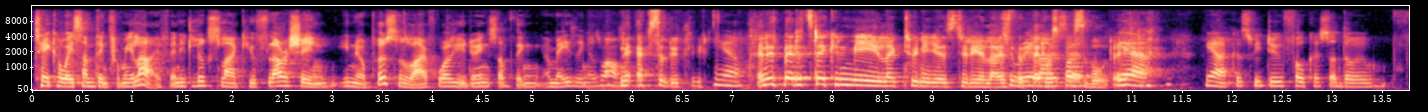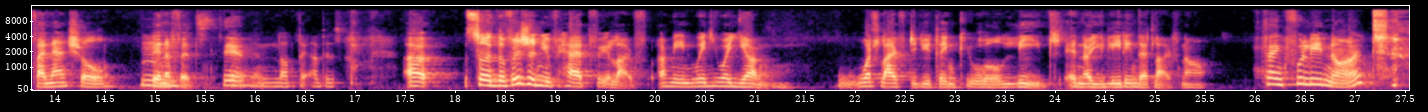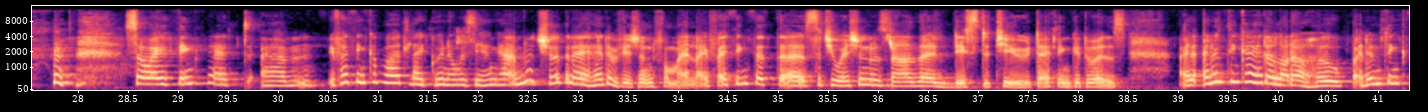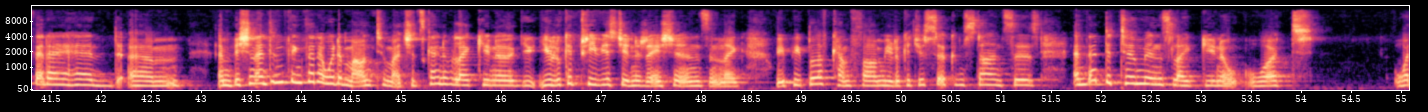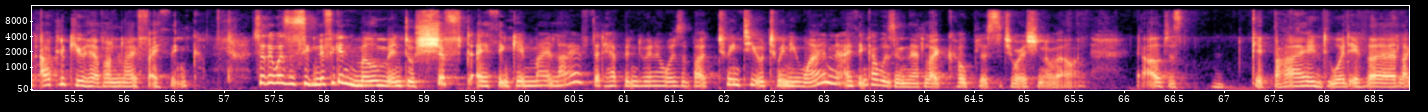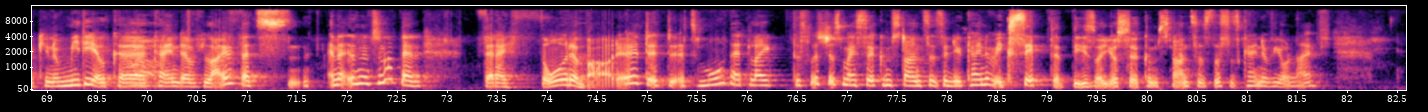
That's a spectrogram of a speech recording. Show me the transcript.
take away something from your life. And it looks like you're flourishing in your personal life while you're doing something amazing as well. Yeah, absolutely. Yeah. And it, but it's taken me like 20 years to realize To that that was realize that- possible, right? Yeah, yeah, because we do focus on the financial benefits Yeah. and not the others. Uh, so the vision you've had for your life, I mean, when you were young, what life did you think you will lead? And are you leading that life now? Thankfully, not. so I think that um, if I think about like when I was younger, I'm not sure that I had a vision for my life. I think that the situation was rather destitute. I think it was. I, I don't think I had a lot of hope. I don't think that I had. Um, ambition. I didn't think that I would amount to much. It's kind of like, you know, you, you look at previous generations and like where people have come from, you look at your circumstances, and that determines like, you know, what what outlook you have on life, I think. So there was a significant moment or shift, I think, in my life that happened when I was about 20 or 21. I think I was in that like hopeless situation of, well, I'll just get by, do whatever, like, you know, mediocre wow. kind of life. That's, and, and it's not that, that I thought about it. it. It's more that like, this was just my circumstances and you kind of accept that these are your circumstances. This is kind of your life.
